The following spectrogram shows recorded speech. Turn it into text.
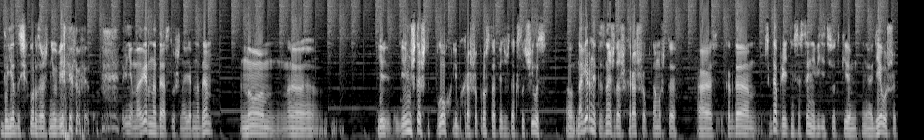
Да я до сих пор даже не уверен в этом. Нет, наверное, да, слушай, наверное, да. Но э, я, я не считаю, что это плохо, либо хорошо, просто, опять же, так случилось. Э, наверное, ты знаешь даже хорошо, потому что э, когда всегда приятнее со сцены видеть все-таки э, девушек,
